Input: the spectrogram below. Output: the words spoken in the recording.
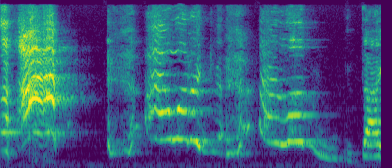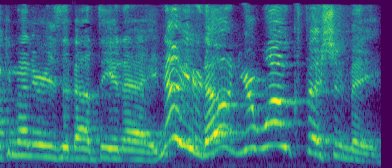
I want to. I love documentaries about DNA. No, you don't. You're woke fishing me.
